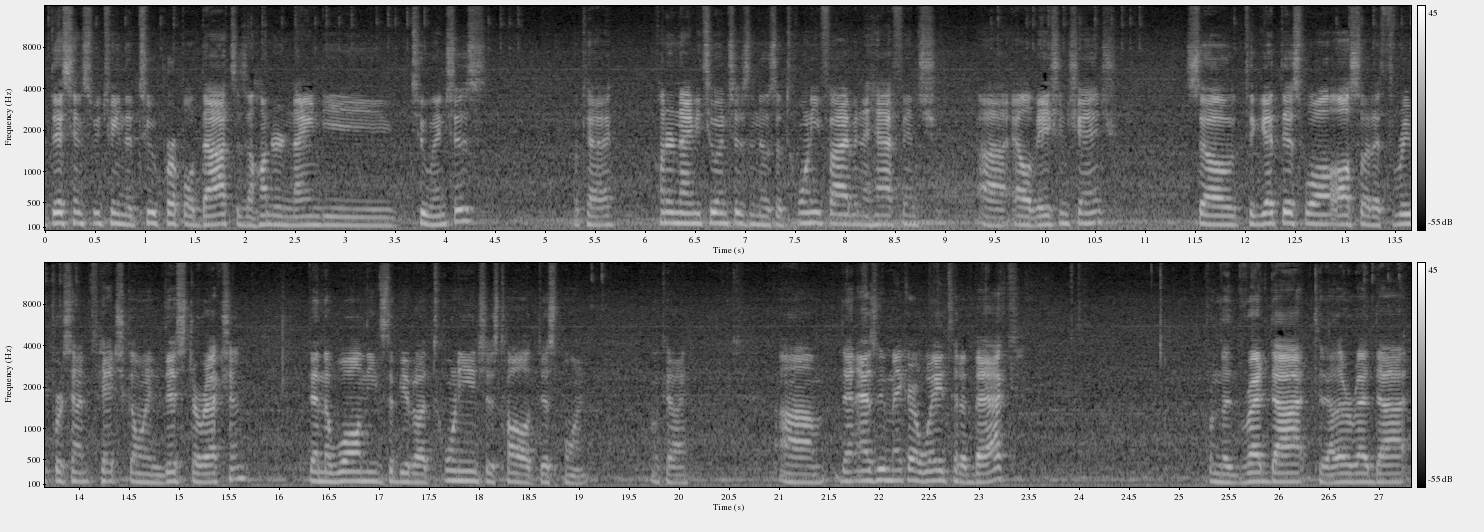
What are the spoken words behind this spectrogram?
distance between the two purple dots is 192 inches. Okay, 192 inches, and there's a 25 and a half inch uh, elevation change. So to get this wall also at a 3% pitch going this direction, then the wall needs to be about 20 inches tall at this point. Okay. Um, then as we make our way to the back, from the red dot to the other red dot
